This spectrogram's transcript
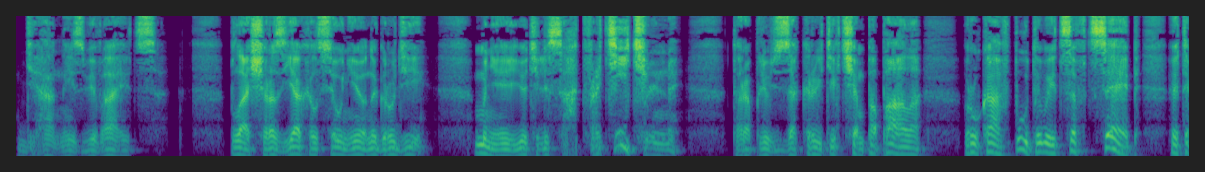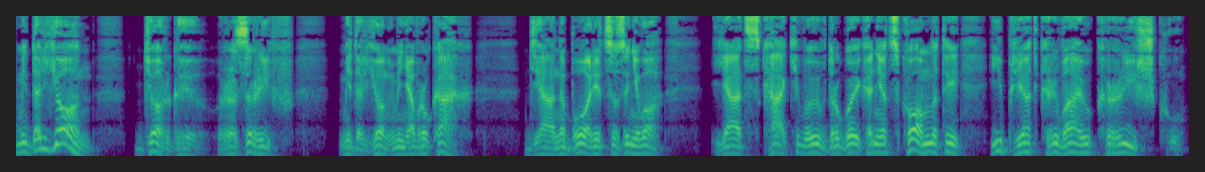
Диана извивается. Плащ разъехался у нее на груди. Мне ее телеса отвратительны. Тороплюсь закрыть их, чем попало. Рука впутывается в цепь. Это медальон. Дергаю. Разрыв. Медальон у меня в руках. Диана борется за него. Я отскакиваю в другой конец комнаты и приоткрываю крышку.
